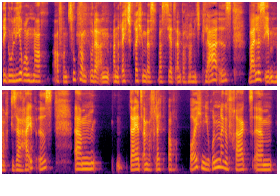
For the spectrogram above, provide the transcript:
Regulierung noch auf uns zukommt oder an, an Rechtsprechung, das, was jetzt einfach noch nicht klar ist, weil es eben noch dieser Hype ist. Ähm, da jetzt einfach vielleicht auch euch in die Runde gefragt, ähm,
